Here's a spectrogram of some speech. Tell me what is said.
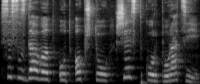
се създават от общо 6 корпорации.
